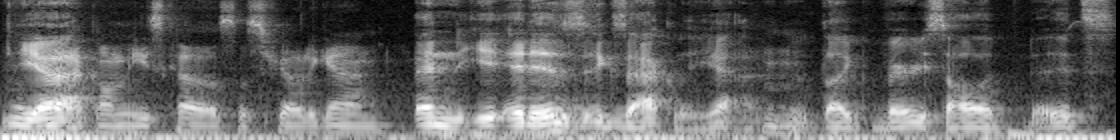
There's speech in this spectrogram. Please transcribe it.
Yeah. back on the East Coast. Let's show it again. and it it is exactly yeah mm-hmm. like very solid it's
